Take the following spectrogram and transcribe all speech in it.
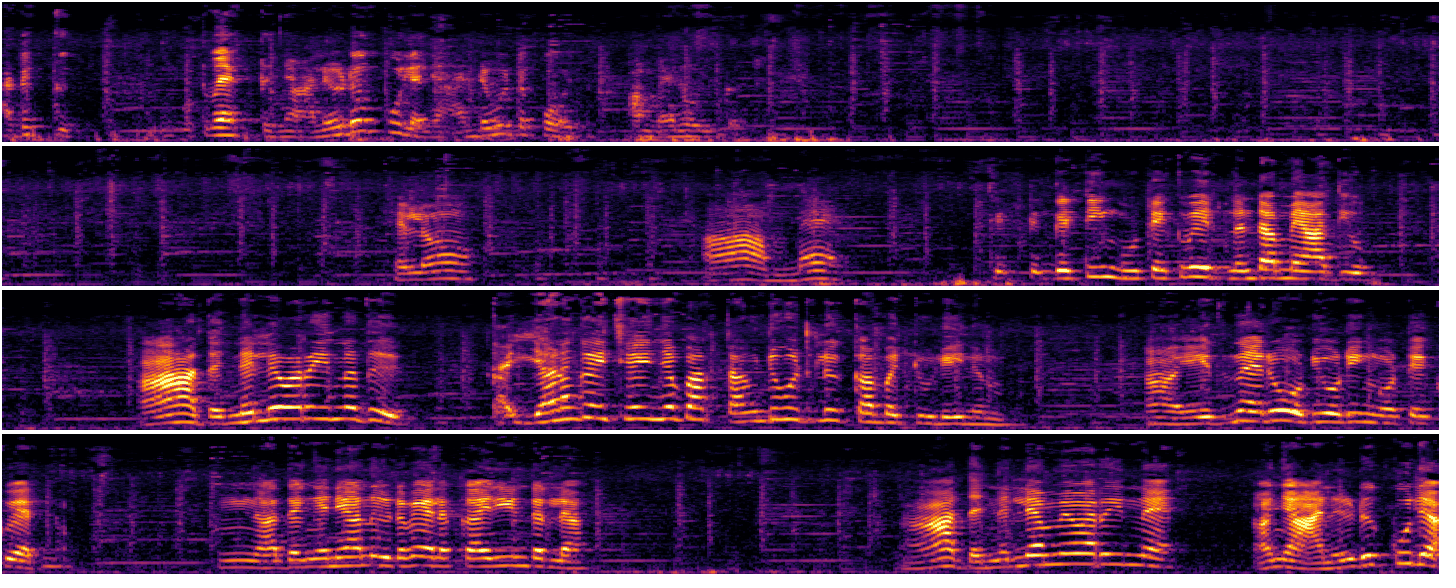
അടുക്ക്. ഇങ്ങോട്ട് വരട്ടെ. ഞാനിവിടെ വെക്കൂല ഞാൻ എന്റെ വീട്ടിൽ പോയത് അമ്മേനെ വിളിക്കട്ടെ. ഹലോ ആ അമ്മേ. കെട്ടും കെട്ടി ഇങ്ങോട്ടേക്ക് വരുന്നുണ്ട് അമ്മ ആദ്യം. ആ അതന്നെയല്ലേ പറയുന്നത്. കല്യാണം കഴിച്ചു കഴിഞ്ഞാൽ ഭർത്താവിന്റെ വീട്ടിൽ നിൽക്കാൻ പറ്റൂലേനും. ആ ഏത് നേരം ഓടി ഓടി ഇങ്ങോട്ടേക്ക് വരണം. അതെങ്ങനെയാന്ന് ഇവിടെ വേലക്കാരി ഉണ്ടല്ലോ. ആ അതന്നെയല്ലേ അമ്മ പറയുന്നേ. ആ ഞാനും എടുക്കൂല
